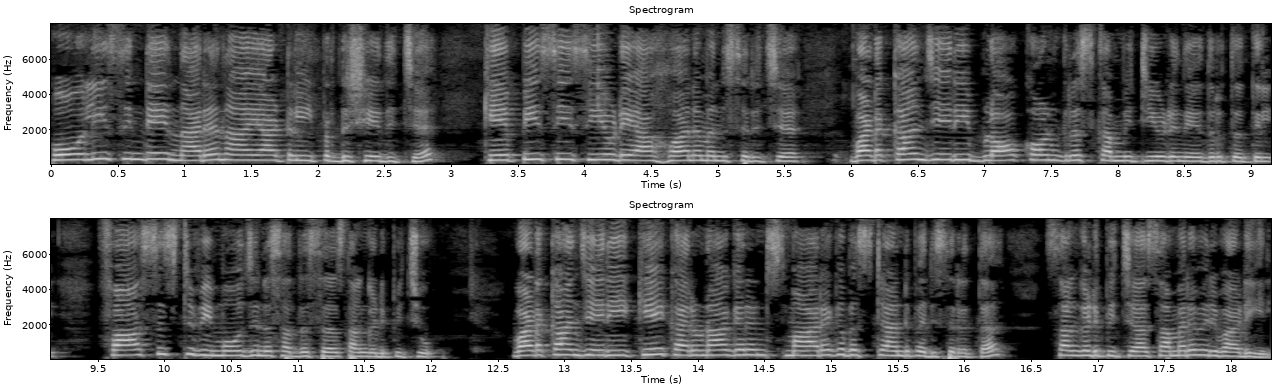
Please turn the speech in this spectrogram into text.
പോലീസിന്റെ നരനായാട്ടിൽ പ്രതിഷേധിച്ച് കെ പി സി സിയുടെ ആഹ്വാനമനുസരിച്ച് വടക്കാഞ്ചേരി ബ്ലോക്ക് കോൺഗ്രസ് കമ്മിറ്റിയുടെ നേതൃത്വത്തിൽ ഫാസിസ്റ്റ് വിമോചന സദസ്സ് സംഘടിപ്പിച്ചു. വടക്കാഞ്ചേരി കെ കരുണാകരൻ സ്മാരക ബസ് സ്റ്റാൻഡ് പരിസരത്ത് സംഘടിപ്പിച്ച സമരപരിപാടിയിൽ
